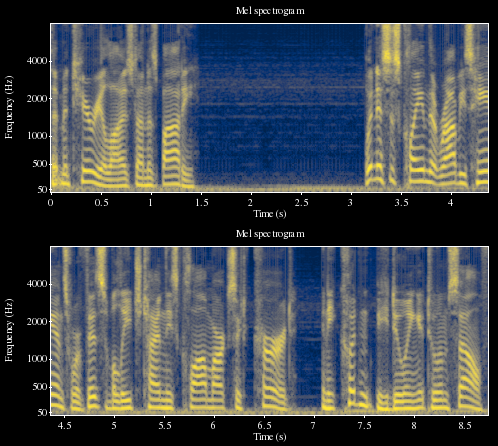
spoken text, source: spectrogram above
that materialized on his body. Witnesses claim that Robbie's hands were visible each time these claw marks occurred, and he couldn't be doing it to himself.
